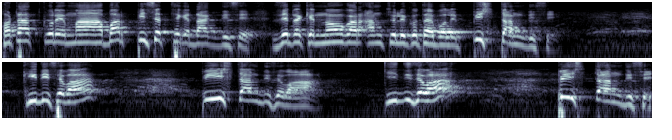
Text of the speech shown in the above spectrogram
হঠাৎ করে মা আবার পিছের থেকে ডাক দিছে, যেটাকে নওগাঁর আঞ্চলিকতায় বলে পিস টান দিছে। কি দিছে বা? পিস টান দিছে বা? কি দিছে বা? পিস টান দিছে।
